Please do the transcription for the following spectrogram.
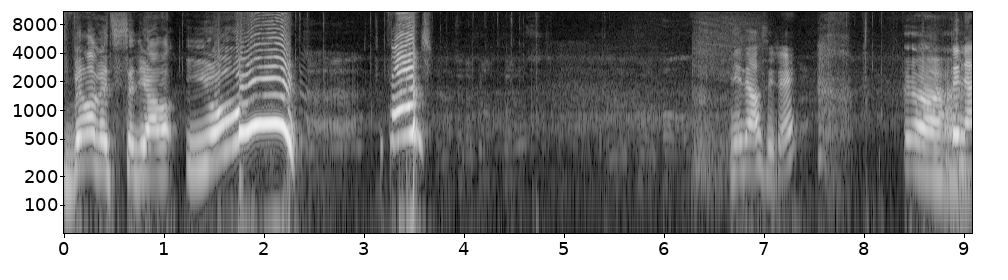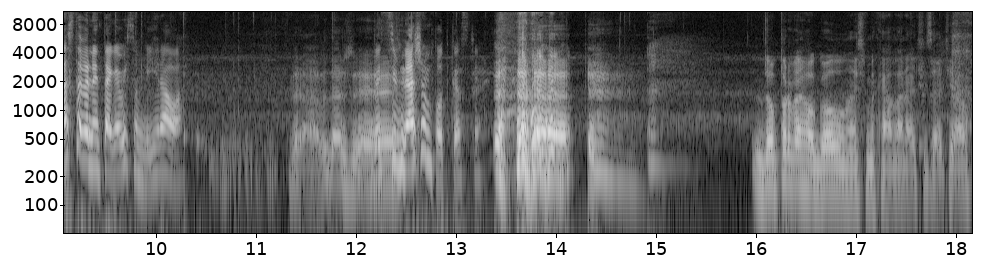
veľa vecí sa dialo. Joj! Poď! Nedal si, že? Ah, To je nastavené tak, aby som vyhrala. Pravda, že... Veď si v našom podcaste. Do prvého gólu nie sme kamaráti zatiaľ.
